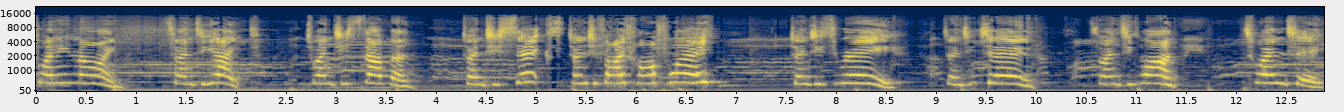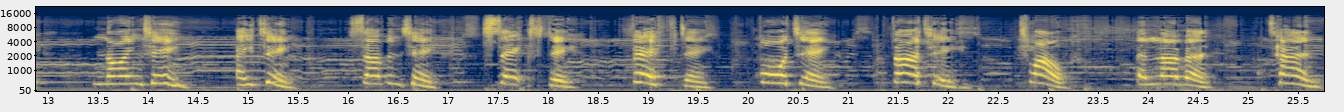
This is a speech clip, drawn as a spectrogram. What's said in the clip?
29, 28, 27, 26, 25 halfway, 23, 22, 21, 20, 19, 18, 17, 16, 15, 14, 13, 12, 11, 10,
